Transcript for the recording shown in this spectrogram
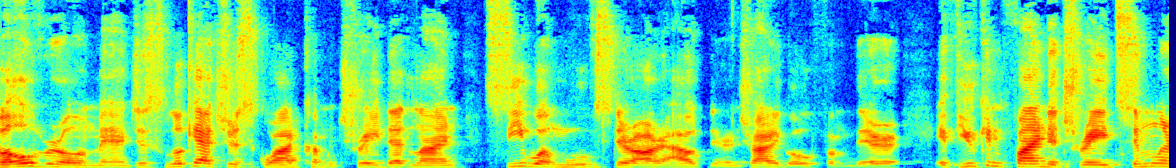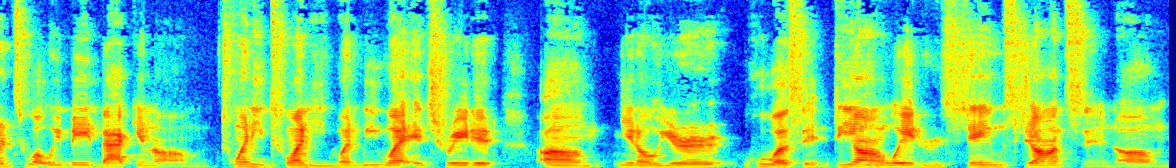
But overall, man, just look at your squad come trade deadline, see what moves there are out there, and try to go from there. If you can find a trade similar to what we made back in um 2020 when we went and traded um you know your who was it Dion Waiters, James Johnson, um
